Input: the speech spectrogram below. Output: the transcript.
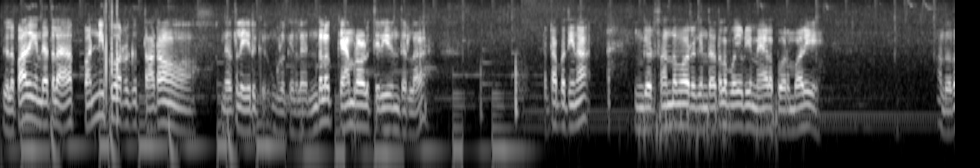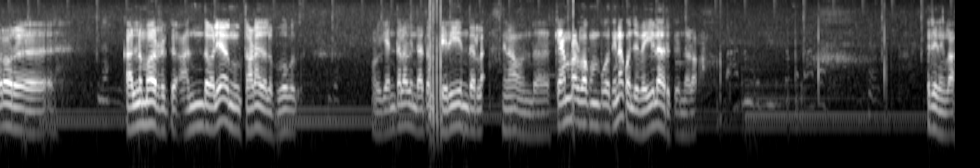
இதில் பார்த்தீங்க இந்த இடத்துல பண்ணி போடுறதுக்கு தடம் இந்த இடத்துல இருக்குது உங்களுக்கு இதில் எந்த அளவுக்கு கேமராவில் தெரியுதுன்னு தெரில கரெக்டாக பார்த்தீங்கன்னா இங்கே ஒரு சந்தமாக இருக்குது இந்த இடத்துல போய் அப்படியே மேலே போகிற மாதிரி அந்த இடத்துல ஒரு கல் மாதிரி இருக்குது அந்த வழியாக உங்களுக்கு தடம் இதில் போகுது. உங்களுக்கு எந்த அளவுக்கு இந்த இடத்துல தெரியும் தெரில ஏன்னா இந்த கேமராவில் பார்க்கும்போது பார்த்தீங்கன்னா கொஞ்சம் வெயிலாக இருக்குது இந்த இடம். தெரியுதுங்களா?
